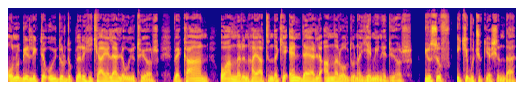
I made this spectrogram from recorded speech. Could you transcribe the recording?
onu birlikte uydurdukları hikayelerle uyutuyor ve Kaan o anların hayatındaki en değerli anlar olduğuna yemin ediyor. Yusuf iki buçuk yaşında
